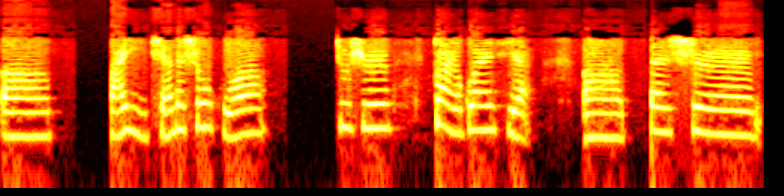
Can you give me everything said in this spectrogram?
呃，把以前的生活，就是断了关系，嗯，但是，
